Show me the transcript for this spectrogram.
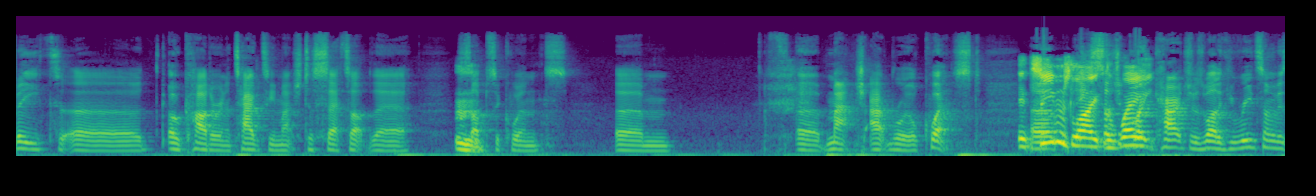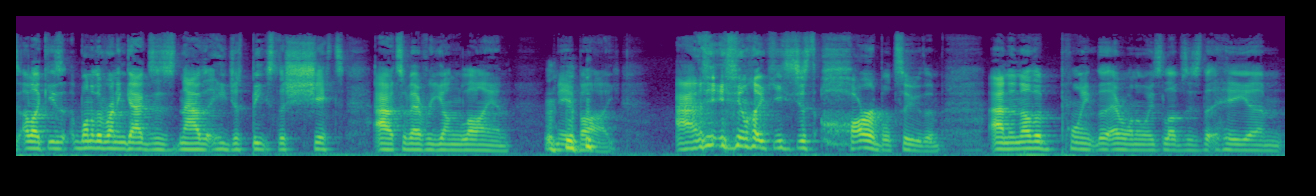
beat uh, Okada in a tag team match to set up their mm. subsequent um, uh, match at Royal Quest. It uh, seems like the way great character as well. If you read some of his, like he's one of the running gags is now that he just beats the shit out of every young lion nearby, and like he's just horrible to them. And another point that everyone always loves is that he um,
